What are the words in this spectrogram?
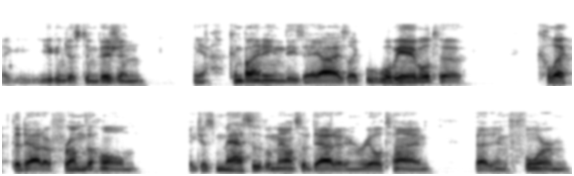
Like you can just envision, yeah, combining these AIs, like we'll be able to collect the data from the home, like just massive amounts of data in real time that inform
